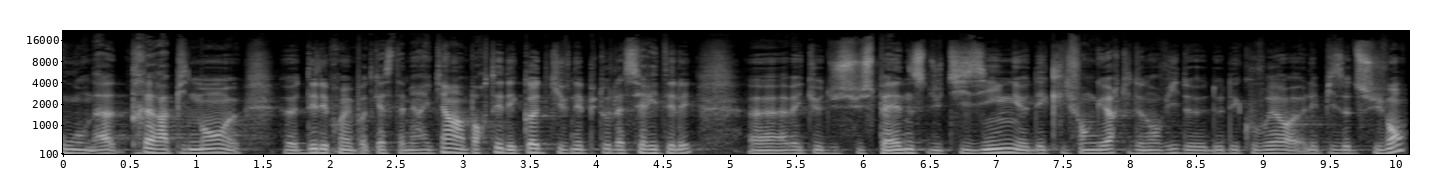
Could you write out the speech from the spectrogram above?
où on a très rapidement, dès les premiers podcasts américains, importé des codes qui venaient plutôt de la série télé, avec du suspense, du teasing, des cliffhangers qui donnent envie de découvrir l'épisode suivant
